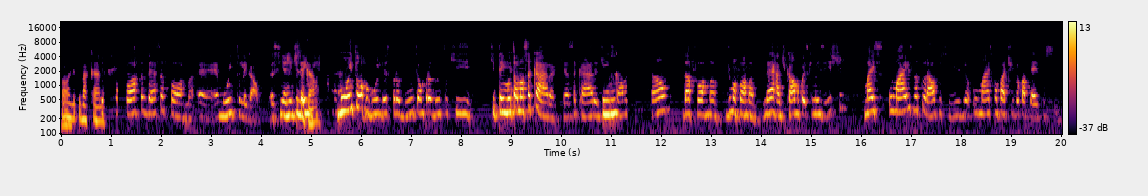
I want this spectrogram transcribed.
Olha que bacana. Se comporta dessa forma. É, é, muito legal. Assim, a gente que tem legal. muito orgulho desse produto. É um produto que, que tem muito a nossa cara, que é essa cara de Sim. buscar uma solução da forma, de uma forma né, radical, uma coisa que não existe, mas o mais natural possível, o mais compatível com a pele possível.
